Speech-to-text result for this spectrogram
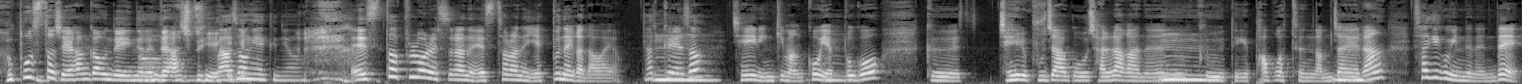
포스터 제일 한가운데 있는 애인데 아직도 얘기 마성의 그녀. 에스터 플로레스라는 에스터라는 예쁜 애가 나와요. 학교에서 음. 제일 인기 많고 예쁘고 그 제일 부자고 잘 나가는 음. 그 되게 바보 같은 남자애랑 사귀고 있는 애인데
